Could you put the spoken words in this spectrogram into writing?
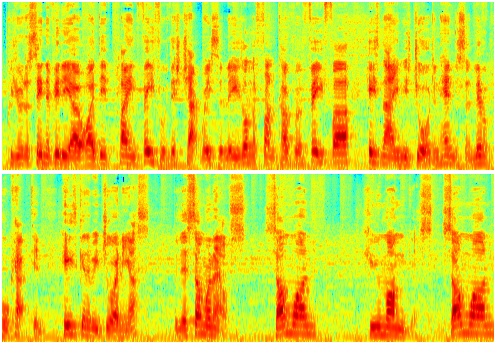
because you would have seen a video I did playing FIFA with this chap recently. He's on the front cover of FIFA. His name is Jordan Henderson, Liverpool captain. He's going to be joining us. But there's someone else. Someone humongous. Someone,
